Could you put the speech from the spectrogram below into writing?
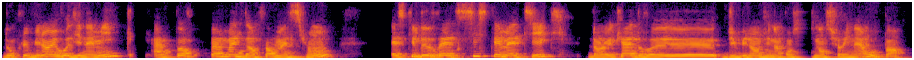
Donc, le bilan aérodynamique apporte pas mal d'informations. Est-ce qu'il devrait être systématique dans le cadre euh, du bilan d'une incontinence urinaire ou pas?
